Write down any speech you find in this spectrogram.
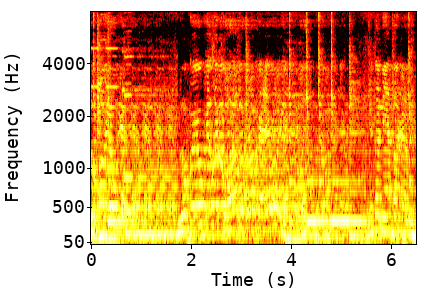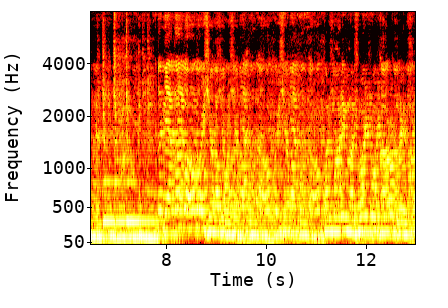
લોકો એવું કે છે. કે ધોળા લુગડો પહેર્યો હોય ને. એ તો નેતા ગણું એ તો નેતા તો હો કોઈ સેવા કોઈ પણ મારી મસવાડીનો કારણ રહેશે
